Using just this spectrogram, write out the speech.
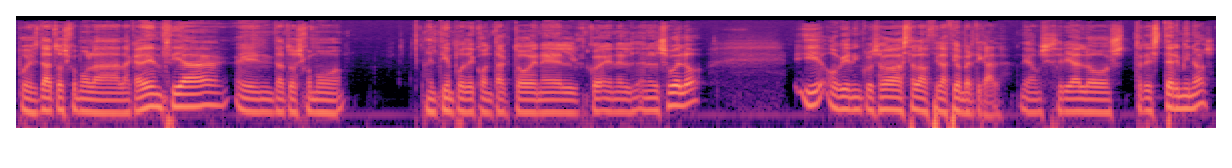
pues datos como la cadencia, datos como el tiempo de contacto en el, en el, en el suelo y o bien incluso hasta la oscilación vertical. Digamos que serían los tres términos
